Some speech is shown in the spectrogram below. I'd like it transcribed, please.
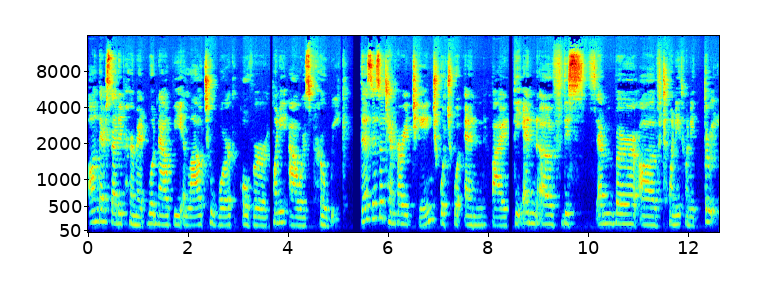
on their study permit will now be allowed to work over 20 hours per week. This is a temporary change which will end by the end of December of 2023.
